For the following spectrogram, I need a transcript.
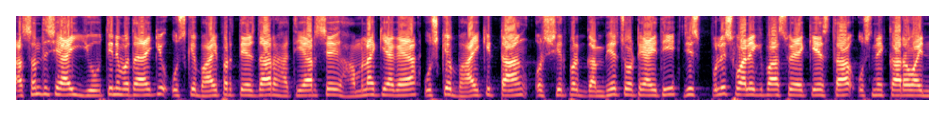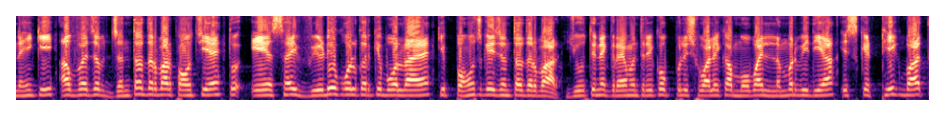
असंत ऐसी आई युवती ने बताया की उसके भाई आरोप तेजदार हथियार ऐसी हमला किया गया। उसके भाई की टांग और सिर पर गंभीर चोटें आई थी। जिस पुलिस वाले के पास वह केस था, उसने कार्रवाई नहीं की। अब वह जब जनता दरबार पहुँची है तो एएसआई वीडियो कॉल करके बोल रहा है कि पहुँच गई जनता दरबार। युवती ने गृह मंत्री को पुलिस वाले का मोबाइल नंबर भी दिया। इसके ठीक बाद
